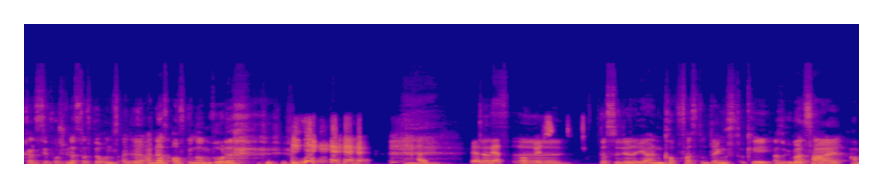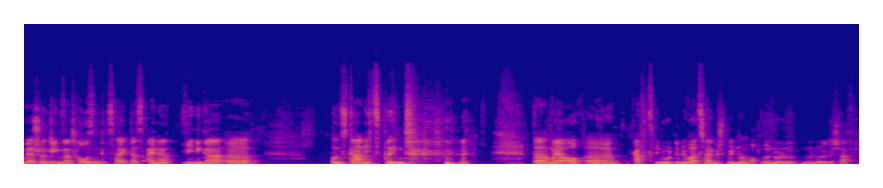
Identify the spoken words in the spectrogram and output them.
kannst du dir vorstellen, dass das bei uns äh, anders aufgenommen wurde? also, das, sehr traurig. Äh, dass du dir eher einen Kopf hast und denkst, okay, also Überzahl haben wir ja schon gegen Sandhausen gezeigt, dass einer weniger äh, uns gar nichts bringt. da haben wir ja auch äh, 80 Minuten in Überzahl gespielt und haben auch nur 0-0 geschafft.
